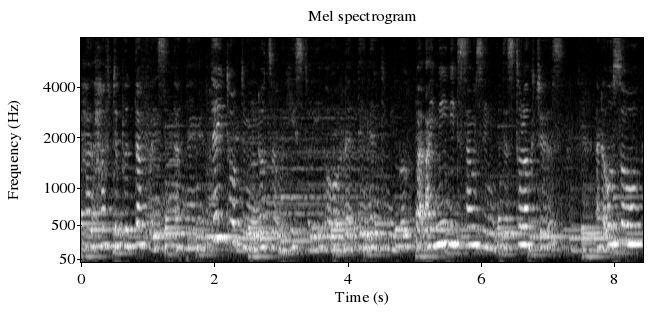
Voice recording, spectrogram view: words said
uh, have to put up with, and then they taught me lots of history, or they lent me book, but I needed something, the structures, and also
